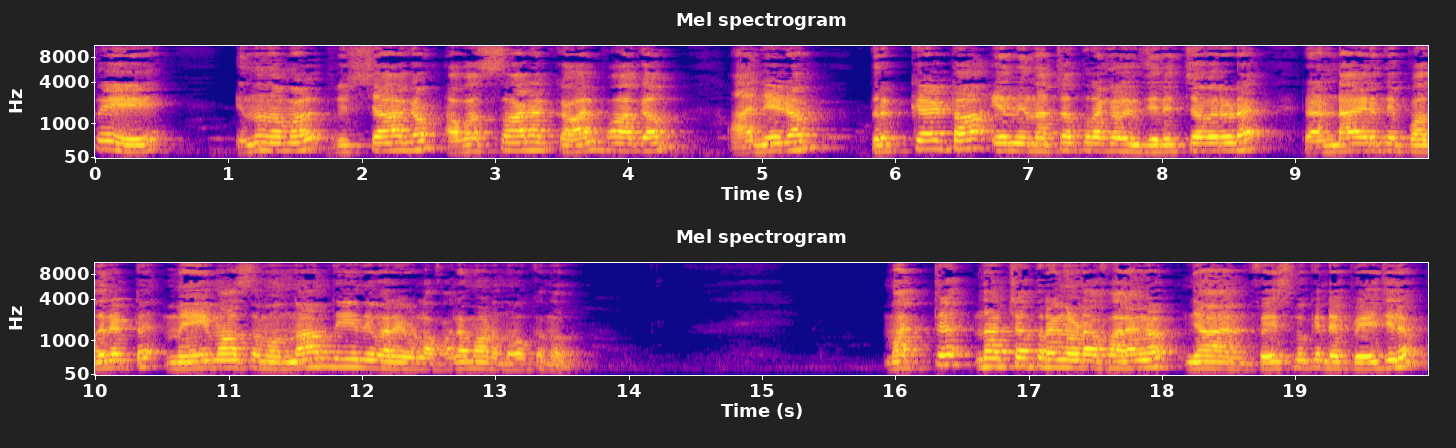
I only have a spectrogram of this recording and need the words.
ഇന്ന് നമ്മൾ വിശാഖം അവസാന കാൽഭാഗം അനിഴം തൃക്കേട്ട എന്നീ നക്ഷത്രങ്ങളിൽ ജനിച്ചവരുടെ രണ്ടായിരത്തി പതിനെട്ട് മെയ് മാസം ഒന്നാം തീയതി വരെയുള്ള ഫലമാണ് നോക്കുന്നത്. മറ്റ് നക്ഷത്രങ്ങളുടെ ഫലങ്ങൾ ഞാൻ ഫേസ്ബുക്കിന്റെ പേജിലും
